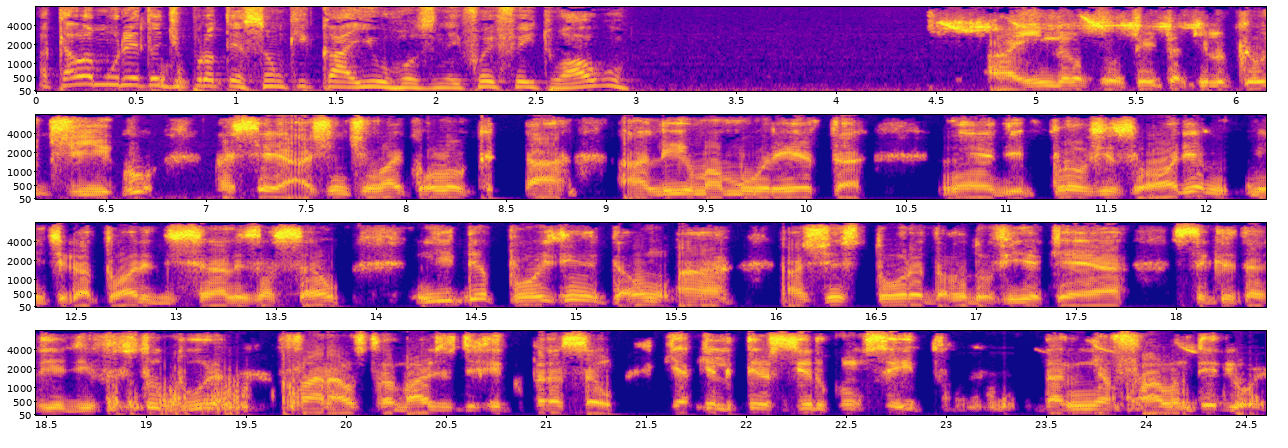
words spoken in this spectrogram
Aquela mureta de proteção que caiu, Rosinei, foi feito algo? Ainda não foi feito aquilo que eu digo, ser, a gente vai colocar ali uma mureta né, provisória, mitigatória de sinalização, e depois, então, a, a gestora da rodovia, que é a Secretaria de Infraestrutura, fará os trabalhos de recuperação, que é aquele terceiro conceito da minha fala anterior.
